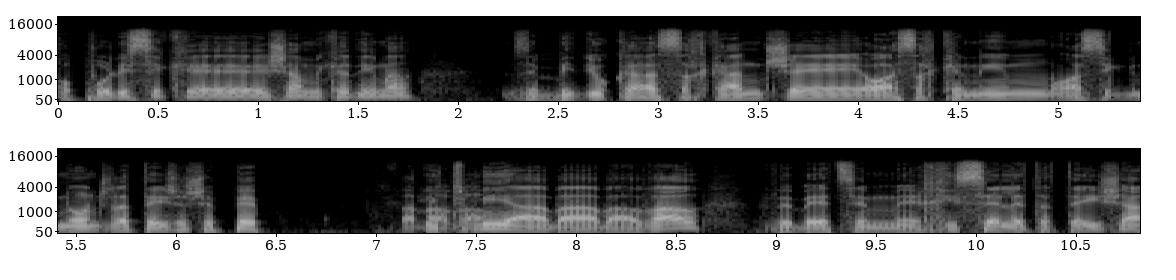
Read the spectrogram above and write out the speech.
או פוליסיק אה, שם מקדימה. זה בדיוק השחקן ש... או השחקנים, או הסגנון של התשע שפפ בעבר. הטמיע בעבר, ובעצם אה, חיסל את התשע,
